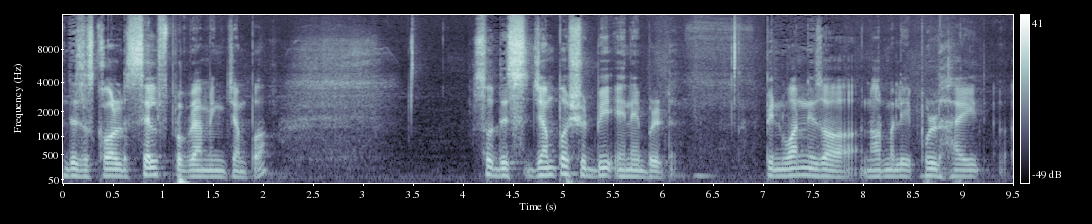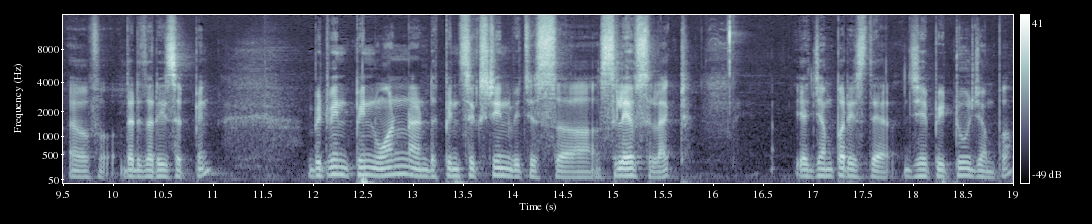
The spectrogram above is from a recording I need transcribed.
this is called self-programming jumper. So this jumper should be enabled. Pin 1 is uh, normally pulled high uh, that is a reset pin. Between pin 1 and pin 16 which is uh, slave select a jumper is there JP2 jumper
